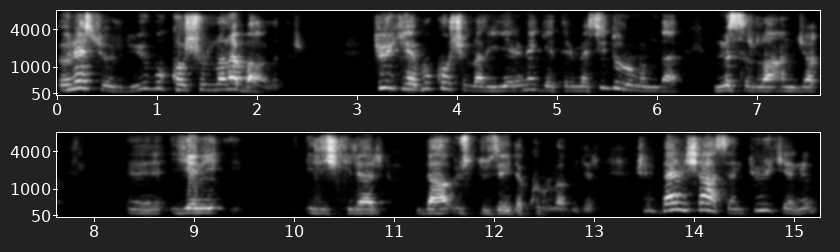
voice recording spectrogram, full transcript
öne sürdüğü bu koşullara bağlıdır. Türkiye bu koşulları yerine getirmesi durumunda Mısır'la ancak e, yeni ilişkiler daha üst düzeyde kurulabilir. Şimdi ben şahsen Türkiye'nin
